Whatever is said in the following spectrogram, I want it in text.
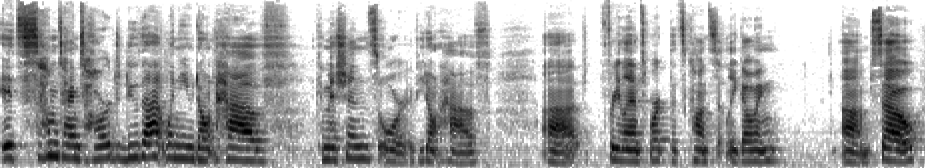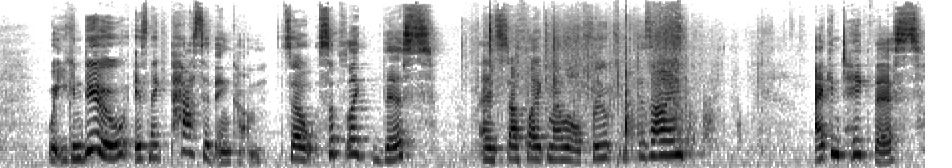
it's sometimes hard to do that when you don't have commissions or if you don't have uh, freelance work that's constantly going. Um, so what you can do is make passive income. So stuff like this and stuff like my little fruit design, I can take this,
